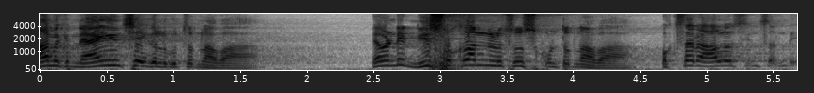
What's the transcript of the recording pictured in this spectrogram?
ఆమెకు న్యాయం చేయగలుగుతున్నావా? ఏమండి నీ సుఖాన్ని నువ్వు చూసుకుంటున్నావా? ఒకసారి ఆలోచించండి.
